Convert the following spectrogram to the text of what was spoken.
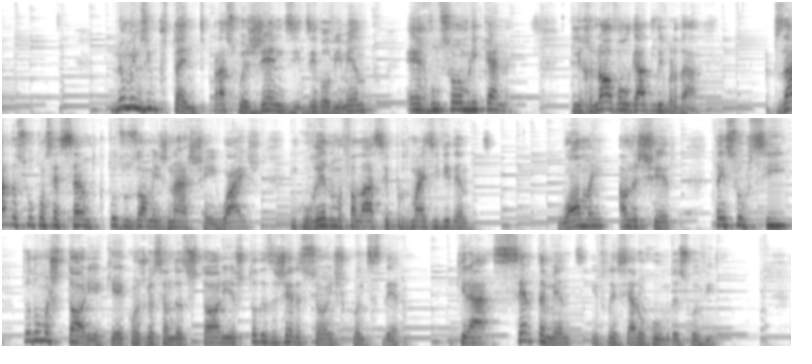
Não menos importante para a sua gênese e desenvolvimento é a Revolução Americana, que lhe renova o legado de liberdade. Apesar da sua concepção de que todos os homens nascem iguais, incorrer numa falácia por demais evidente. O homem, ao nascer, tem sobre si toda uma história que é a conjugação das histórias de todas as gerações que o antecederam e que irá certamente influenciar o rumo da sua vida.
